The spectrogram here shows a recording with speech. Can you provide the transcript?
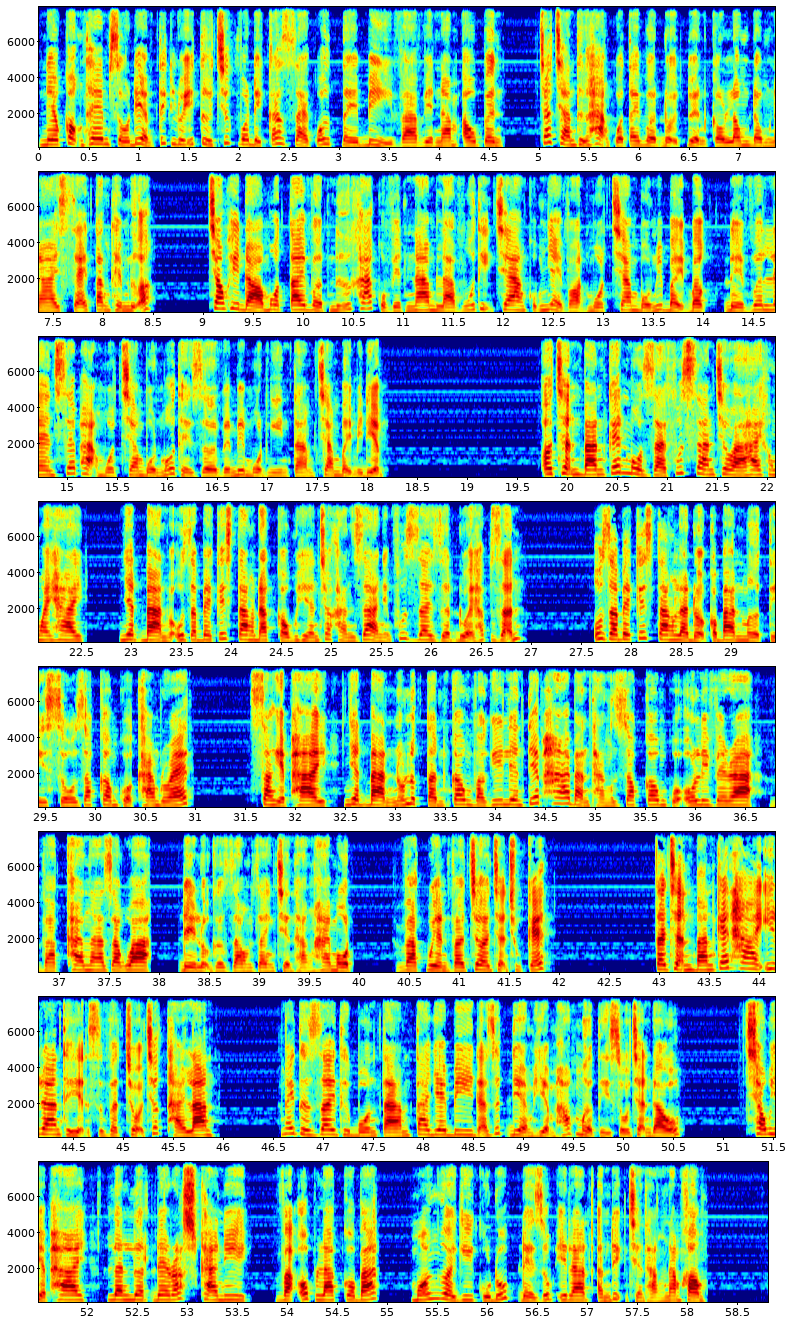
Nếu cộng thêm số điểm tích lũy từ chức vô địch các giải quốc tế Bỉ và Việt Nam Open, chắc chắn thứ hạng của tay vợt đội tuyển cầu lông Đồng Nai sẽ tăng thêm nữa. Trong khi đó, một tay vợt nữ khác của Việt Nam là Vũ Thị Trang cũng nhảy vọt 147 bậc để vươn lên xếp hạng 141 thế giới với 11.870 điểm. Ở trận bán kết một giải Futsal châu Á 2022, Nhật Bản và Uzbekistan đã cống hiến cho khán giả những phút giây rượt đuổi hấp dẫn. Uzbekistan là đội có bàn mở tỷ số do công của Camroet. Sang hiệp 2, Nhật Bản nỗ lực tấn công và ghi liên tiếp hai bàn thắng do công của Oliveira và Kanazawa để lội ngược dòng giành chiến thắng 2-1 và quyền vào chơi trận chung kết. Tại trận bán kết 2, Iran thể hiện sự vượt trội trước Thái Lan. Ngay từ giây thứ 48, Tayebi đã dứt điểm hiểm hóc mở tỷ số trận đấu. Trong hiệp 2, lần lượt Derakhshani và Oblakobat mỗi người ghi cú đúp để giúp Iran ấn định chiến thắng 5-0.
